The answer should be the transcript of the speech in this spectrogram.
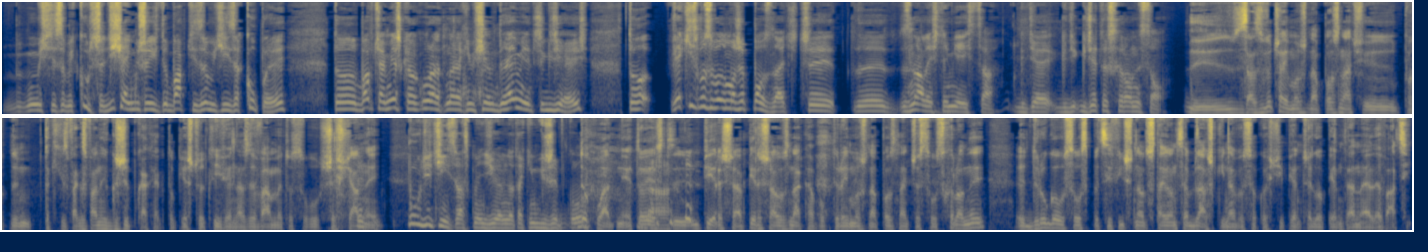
myśli sobie, kurczę, dzisiaj muszę iść do babci zrobić jej zakupy, to babcia mieszka akurat na jakimś MDM-ie czy gdzieś, to w jaki sposób on może poznać, czy y, znaleźć te miejsca, gdzie, gdzie, gdzie te schrony są? Y, zazwyczaj można poznać y, po tym takich tak zwanych grzybkach, jak to pieszczotliwie nazywamy. To są sześciany. Pół dzieciństwa spędziłem na takim grzybku. Dokładnie. To no. jest pierwsza, pierwsza oznaka, po której można poznać, że są schrony. Drugą są specyficzne odstające blaszki na wysokości piątego piętra na elewacji.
